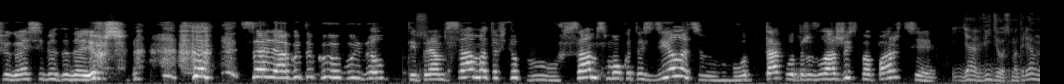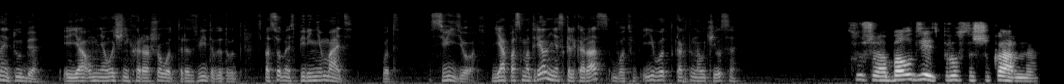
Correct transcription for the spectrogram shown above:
Нифига себе ты даешь. Солягу такую выдал. Ты прям сам это все, сам смог это сделать, вот так вот разложить по партии. Я видео смотрел на ютубе, и я, у меня очень хорошо вот развита вот эта вот способность перенимать вот с видео. Я посмотрел несколько раз, вот, и вот как-то научился. Слушай, обалдеть, просто шикарно.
